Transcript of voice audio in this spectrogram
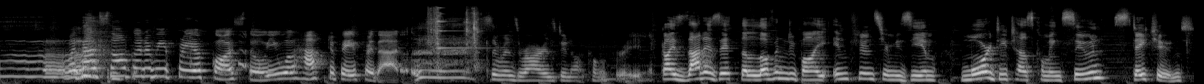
But that's not going to be free of cost, though. You will have to pay for that. Simran's rares do not come free. Guys, that is it. The Lovin Dubai Influencer Museum. More details coming soon. Stay tuned.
